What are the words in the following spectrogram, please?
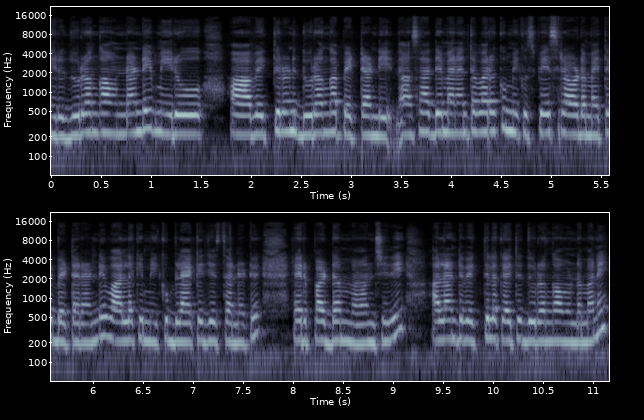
మీరు దూరంగా ఉండండి. మీరు uh, వ్యక్తులను దూరంగా పెట్టండి. ఆ, సాధ్యమైనంత వరకు మీకు స్పేస్ రావడం అయితే బెటర్ అండి. వాళ్ళకి మీకు బ్లాకేజెస్ అనేటివి ఏర్పడడం మంచిది. అలాంటి వ్యక్తులకైతే దూరంగా ఉండమని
